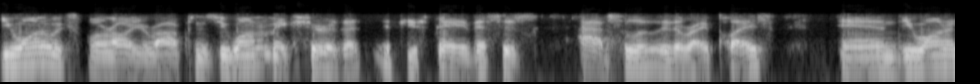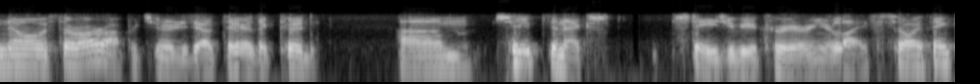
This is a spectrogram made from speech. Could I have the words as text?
you want to explore all your options? You want to make sure that if you stay, this is absolutely the right place, and you want to know if there are opportunities out there that could um, shape the next stage of your career in your life. So I think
